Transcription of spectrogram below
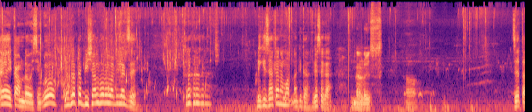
এই কামটা হয়েছে গো। কিন্তু একটা বিশাল বড় লাঠি লাগছে। খারা খারা খারা দেখি যাতা না মত নাকি তা? গেছে গা। দাঁড়াইস ও। জেতা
